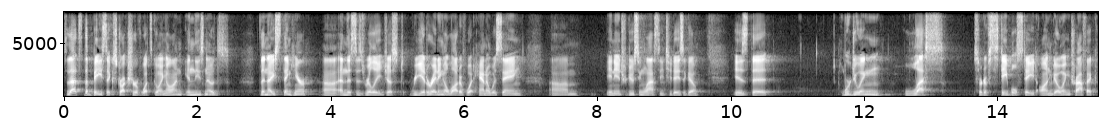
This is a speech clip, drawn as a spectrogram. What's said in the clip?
So that's the basic structure of what's going on in these nodes. The nice thing here, uh, and this is really just reiterating a lot of what Hannah was saying um, in introducing Lassie two days ago, is that we're doing less sort of stable state ongoing traffic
